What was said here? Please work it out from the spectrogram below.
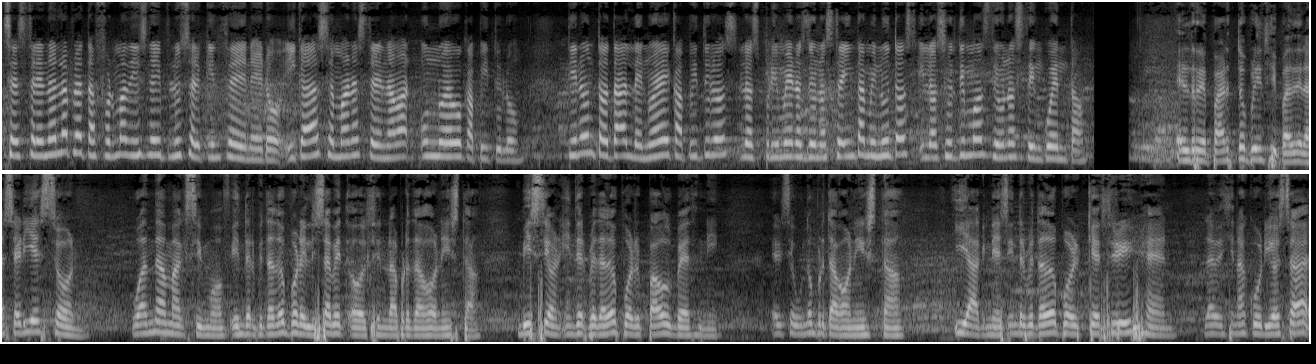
Se estrenó en la plataforma Disney Plus el 15 de enero y cada semana estrenaban un nuevo capítulo. Tiene un total de nueve capítulos, los primeros de unos 30 minutos y los últimos de unos 50. El reparto principal de la serie son Wanda Maximoff, interpretado por Elizabeth Olsen, la protagonista, Vision, interpretado por Paul Bettany, el segundo protagonista, y Agnes, interpretado por Catherine Hahn, la vecina curiosa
